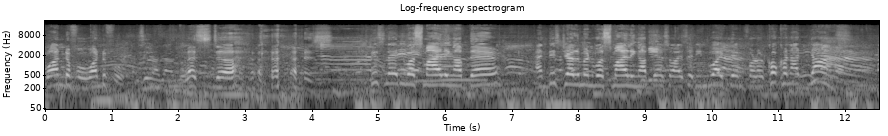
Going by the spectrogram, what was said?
Wonderful, wonderful. Let's. Uh, this lady was smiling up there, and this gentleman was smiling up there. So I said, invite them for a coconut dance.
